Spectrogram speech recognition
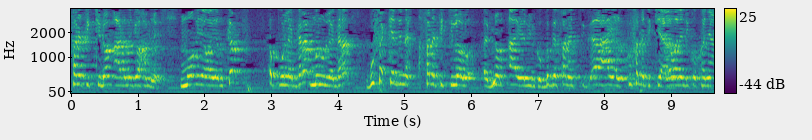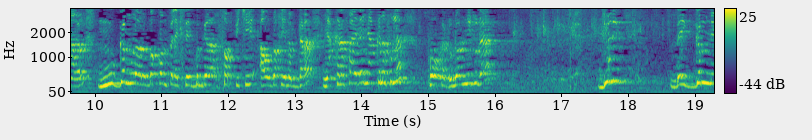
fanatique ci doomu aadama joo xam ne moo ngi yow a yem képp ëpp la dara mënu la dara bu fekkee dina fanatique ci loolu ñoom aaya luñ ko bëgg a fanatique aayal ku fanatique ci yàlla wala di ko ko ñaawal mu gëm loolu ba complexé bëgg a soppi ci aw doxinam dara ñàkk na fayda ñàkk na fu la kooka du doon nitu dara jullit day gëm ne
